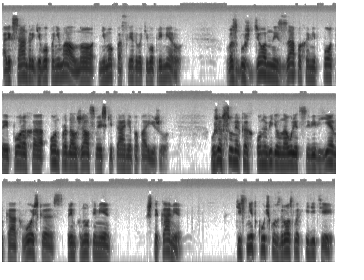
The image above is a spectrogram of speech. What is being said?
Александр его понимал, но не мог последовать его примеру. Возбужденный запахами пота и пороха, он продолжал свои скитания по Парижу. Уже в сумерках он увидел на улице Вивьен, как войско с примкнутыми штыками теснит кучку взрослых и детей.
